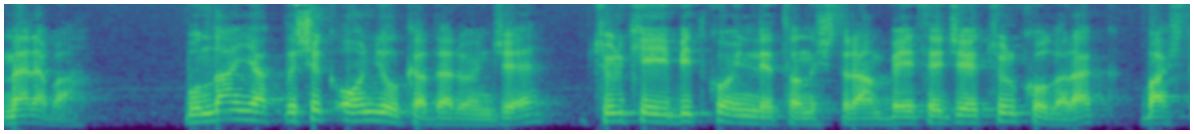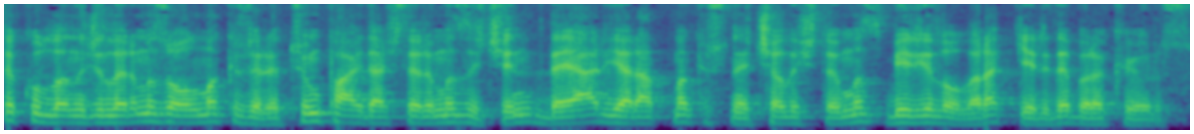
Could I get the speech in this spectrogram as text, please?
Merhaba. Bundan yaklaşık 10 yıl kadar önce Türkiye'yi Bitcoin ile tanıştıran BTC Türk olarak başta kullanıcılarımız olmak üzere tüm paydaşlarımız için değer yaratmak üstüne çalıştığımız bir yıl olarak geride bırakıyoruz.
